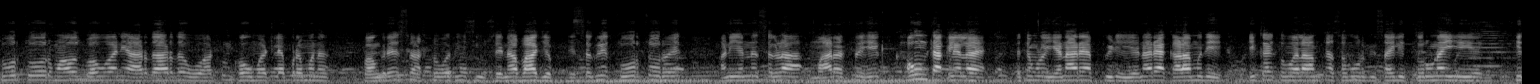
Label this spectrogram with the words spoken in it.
चोर चोर मावस भाऊ आणि अर्धा अर्ध वाटून खाऊ म्हटल्याप्रमाणे काँग्रेस राष्ट्रवादी शिवसेना भाजप हे सगळे चोर चोर आहेत. आणि यांना सगळा महाराष्ट्र हे खाऊन टाकलेला आहे. त्याच्यामुळे येणाऱ्या पिढी येणाऱ्या काळामध्ये ही काय तुम्हाला आमच्यासमोर दिसायली तरुणाई आहे. ही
